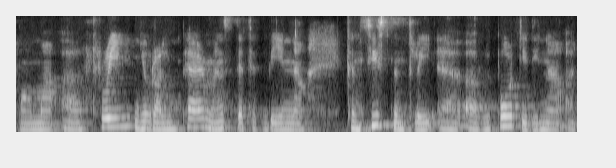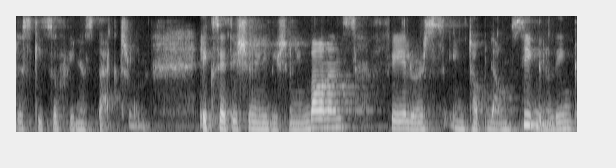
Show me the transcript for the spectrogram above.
from uh, uh, three neural impairments that have been uh, consistently reported in the schizophrenia spectrum. Excitation inhibition imbalance, failures in top-down signaling,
